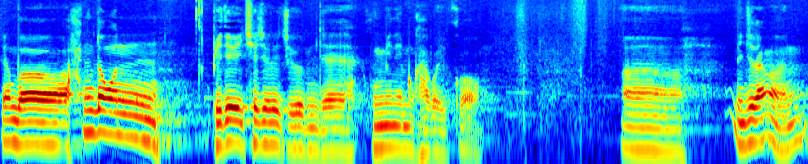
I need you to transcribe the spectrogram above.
지금 뭐 한동훈 비대위 체제로 지금 이제 국민의힘은 가고 있고 어, 민주당은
